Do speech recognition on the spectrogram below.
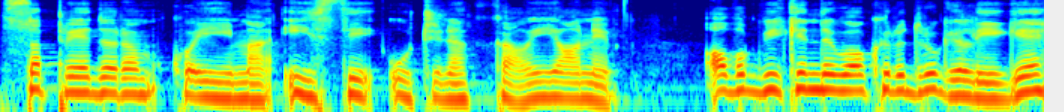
sa predorom koji ima isti učinak kao i oni. Ovog vikenda u okviru druge lige,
